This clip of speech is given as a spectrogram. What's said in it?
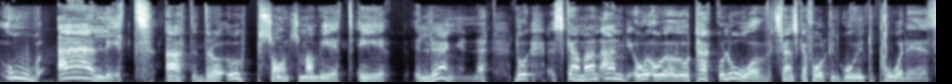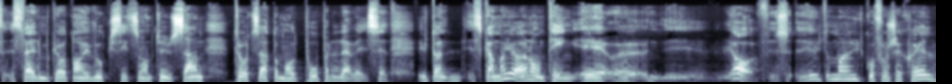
oärligt att dra upp sånt som man vet är lögn. Då ska man ange- och, och, och, tack och lov, svenska folket går ju inte på det. Sverigedemokraterna har ju vuxit som tusan trots att de har hållit på på det där viset. Utan ska man göra någonting, eh, eh ja, om man utgår från sig själv,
